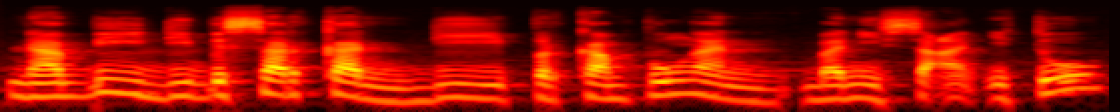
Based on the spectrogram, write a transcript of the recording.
Nabi dibesarkan di perkampungan Bani Sa'ad itu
